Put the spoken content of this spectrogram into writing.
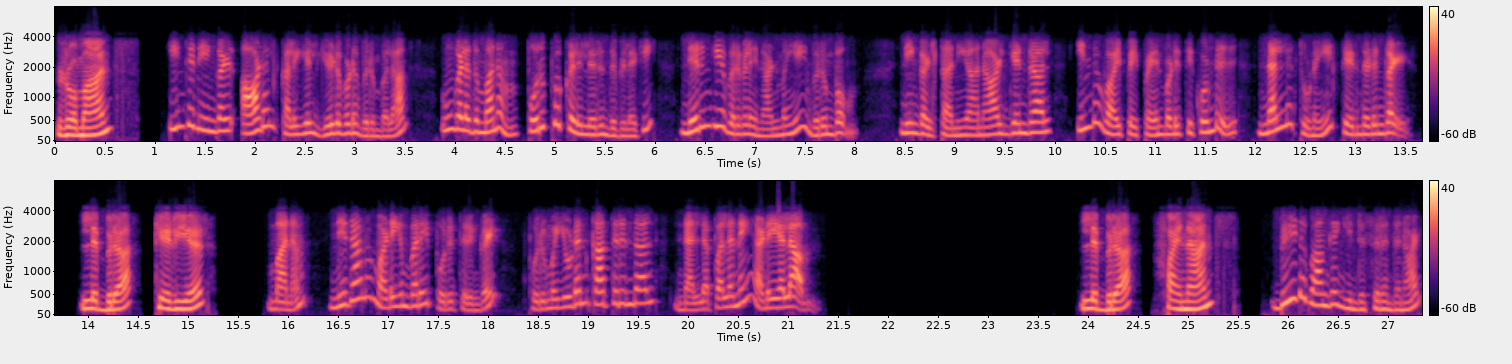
romance, இன்று நீங்கள் ஆடல் கலையில் ஈடுபட விரும்பலாம். உங்களது மனம் பொறுப்புகளிலிருந்து விலகி நெருங்கியவர்களின் நன்மையை விரும்பும். நீங்கள் தனியான ஆள் என்றால் இந்த வாய்ப்பை பயன்படுத்திக் கொண்டு நல்ல துணையை தேர்ந்தெடுங்கள். Libra, career, மனம் நிதானம் அடையும் வரை பொறுத்திருங்கள். பொறுமையுடன் காத்திருந்தால் நல்ல பலனை அடையலாம். Libra, finance, வீடு வாங்க இன்று சிறந்த நாள்.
